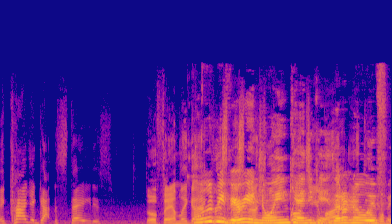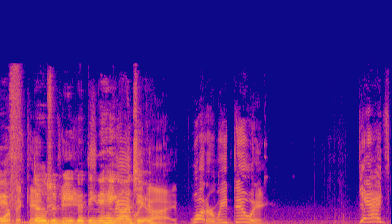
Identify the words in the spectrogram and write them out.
and Kanye got the status. The Family Guy Those would be Christmas very annoying candy to canes. I don't know if, if those would be a good thing to hang on to. Guy, what are we doing? Dad's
